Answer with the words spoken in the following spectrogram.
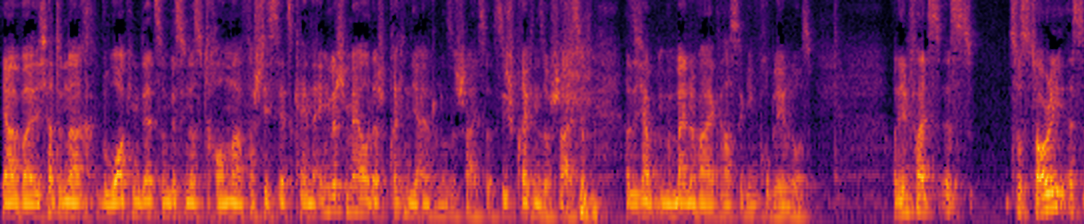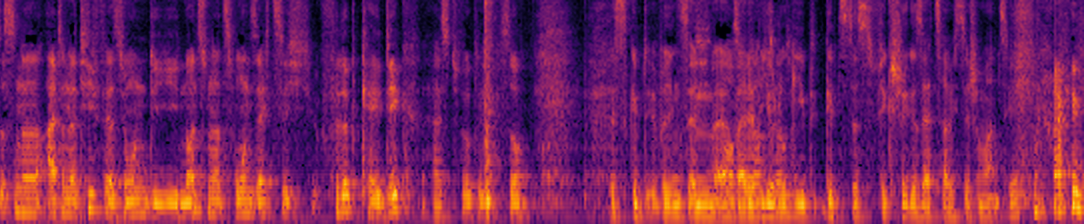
Ja, weil ich hatte nach The Walking Dead so ein bisschen das Trauma, verstehst du jetzt kein Englisch mehr oder sprechen die einfach nur so scheiße? Sie sprechen so scheiße. also ich habe meiner Wirecast ging problemlos. Und jedenfalls ist zur Story, es ist eine Alternativversion, die 1962 Philip K. Dick heißt wirklich so. Es gibt übrigens im, äh, bei der. Biologie gibt's das Ficksche Gesetz, habe ich dir schon mal erzählt. Nein,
